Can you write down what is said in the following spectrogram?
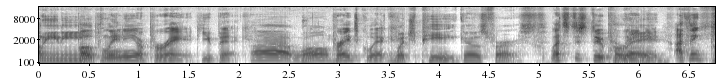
Pelini. talk. Bo Pelini or Parade? You pick. uh, well, Parade's quick. which P goes first? Let's just do Pelini. Parade. I think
